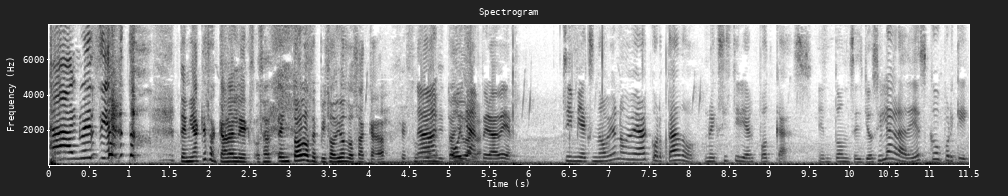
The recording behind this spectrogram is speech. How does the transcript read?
¡Ay, no es cierto! Tenía que sacar al ex, o sea, en todos los episodios lo saca. Jesús bendito, oigan, pero a ver, si mi exnovio no me hubiera cortado, no existiría el podcast. Entonces, yo sí le agradezco porque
